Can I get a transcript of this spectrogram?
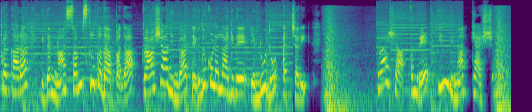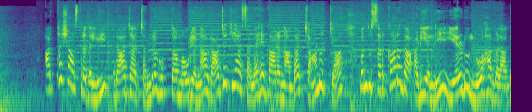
ಪ್ರಕಾರ ಇದನ್ನ ಸಂಸ್ಕೃತದ ಪದ ಕ್ರಾಶಾದಿಂದ ತೆಗೆದುಕೊಳ್ಳಲಾಗಿದೆ ಎನ್ನುವುದು ಅಚ್ಚರಿ. ಕ್ರಾಶ ಅಂದರೆ ಇಂದಿನ ಕ್ಯಾಶ್. ಅರ್ಥಶಾಸ್ತ್ರದಲ್ಲಿ ರಾಜ ಚಂದ್ರಗುಪ್ತ ಮೌರ್ಯನ ರಾಜಕೀಯ ಸಲಹೆಗಾರನಾದ ಚಾಣಕ್ಯ ಒಂದು ಸರ್ಕಾರದ ಅಡಿಯಲ್ಲಿ ಎರಡು ಲೋಹಗಳಾದ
